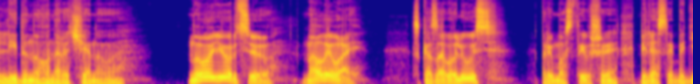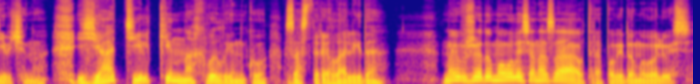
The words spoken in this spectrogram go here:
ліденого нареченого. Ну, Юрцю, наливай, сказав Олюсь, примостивши біля себе дівчину. Я тільки на хвилинку, застерегла Ліда. Ми вже домовилися на завтра, повідомив Олюсь.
